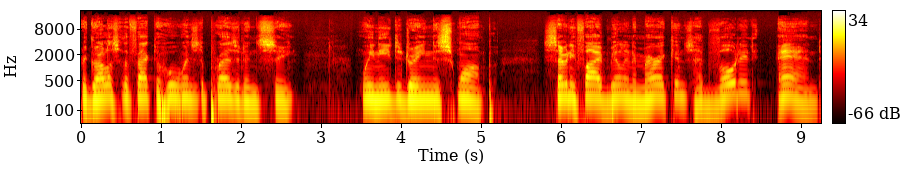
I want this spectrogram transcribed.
regardless of the fact of who wins the presidency, we need to drain the swamp. 75 million Americans have voted, and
